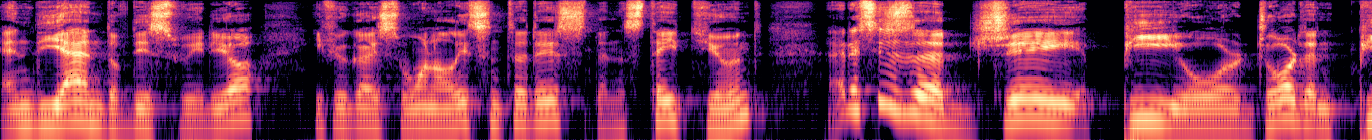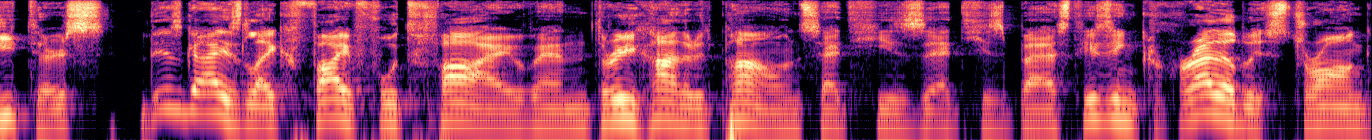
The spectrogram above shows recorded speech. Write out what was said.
at the end of this video. If you guys want to listen to this, then stay tuned. Uh, this is a uh, JP or Jordan Peters. This guy is like 5 foot 5 and 300 pounds at his at his best. He's incredibly strong.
